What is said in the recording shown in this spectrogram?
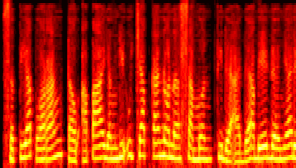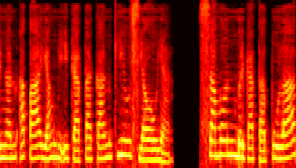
Setiap orang tahu apa yang diucapkan Nona Samon tidak ada bedanya dengan apa yang dikatakan Kiu Xiaoya. Samon berkata pula,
